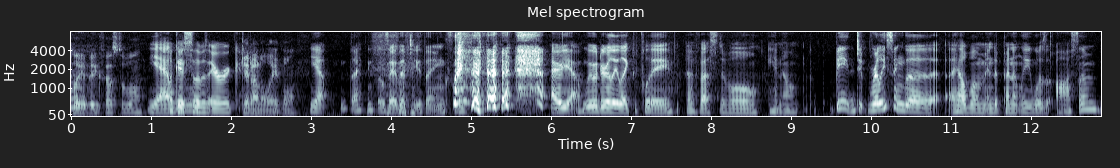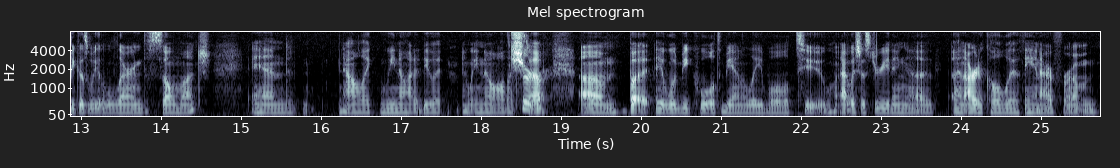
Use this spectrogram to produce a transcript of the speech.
play a um, big festival. Yeah. Okay, we- so that was Eric. Get on a label. Yeah, I think those are the two things. oh, yeah, we would really like to play a festival. You know, be, d- releasing the album independently was awesome because we learned so much, and now like we know how to do it and we know all that Sure. stuff. Um, but it would be cool to be on a label too. I was just reading a an article with A&R from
